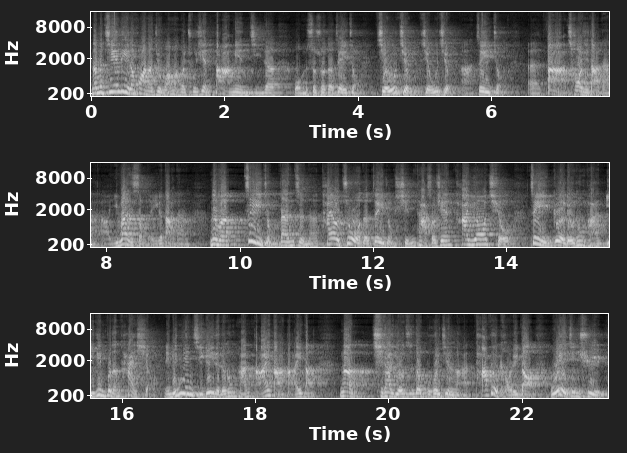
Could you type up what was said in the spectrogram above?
那么接力的话呢，就往往会出现大面积的我们所说的这一种九九九九啊这一种呃大超级大单啊一万手的一个大单。那么这种单子呢，它要做的这种形态，首先它要求这个流通盘一定不能太小。你零点几个亿的流通盘打一打打一打，那其他的游资都不会进来。他会考虑到我也进去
